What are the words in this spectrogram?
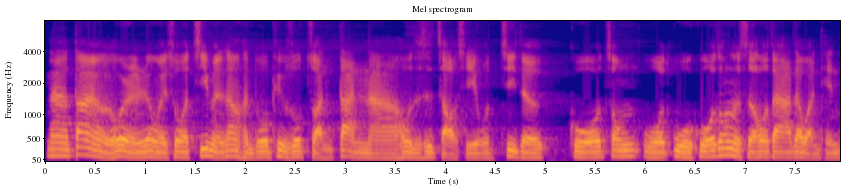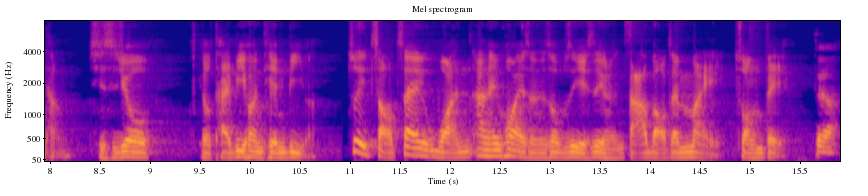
那当然有人认为说，基本上很多，譬如说转蛋啊，或者是早期，我记得国中，我我国中的时候，大家在玩天堂，其实就有台币换天币嘛。最早在玩暗黑破坏神的时候，不是也是有人打宝在卖装备？对啊，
